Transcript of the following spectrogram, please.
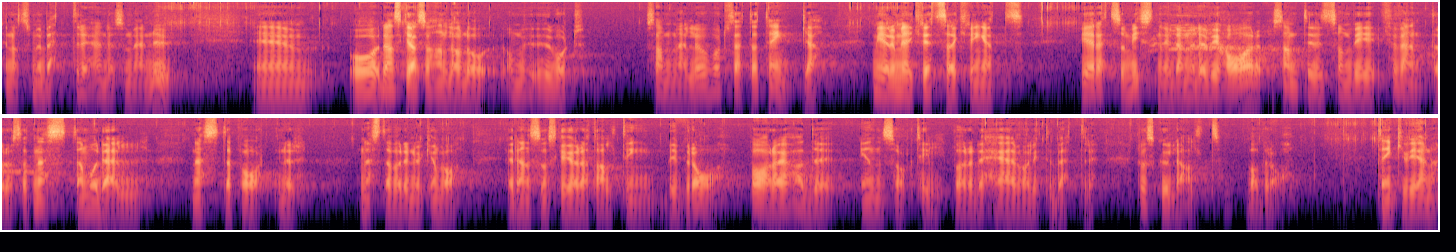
är något som är bättre än det som är nu. Ehm, och den ska alltså handla om, då, om hur vårt samhälle och vårt sätt att tänka mer och mer kretsar kring att vi är rätt så missnöjda med det vi har samtidigt som vi förväntar oss att nästa modell, nästa partner, nästa vad det nu kan vara, är den som ska göra att allting blir bra. Bara jag hade en sak till, bara det här var lite bättre, då skulle allt vara bra. Tänker vi gärna.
